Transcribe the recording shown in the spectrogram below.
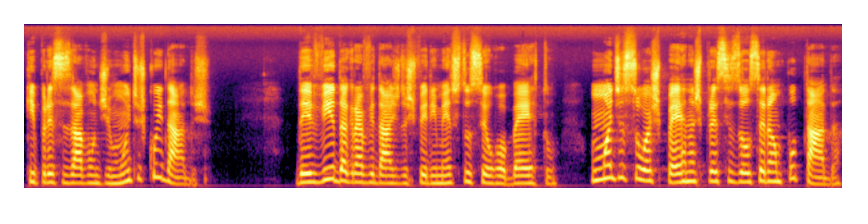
que precisavam de muitos cuidados. Devido à gravidade dos ferimentos do seu Roberto, uma de suas pernas precisou ser amputada,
